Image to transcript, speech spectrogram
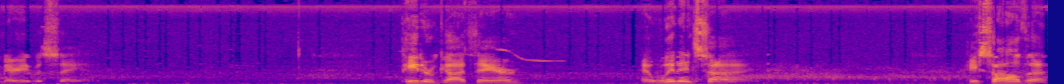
Mary was sad. Peter got there and went inside. He saw the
